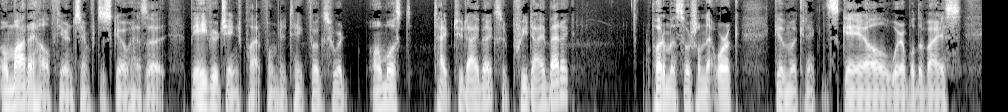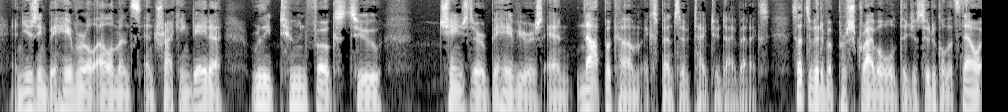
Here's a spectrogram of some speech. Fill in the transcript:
Omada Health here in San Francisco has a behavior change platform to take folks who are almost type 2 diabetics or pre diabetic, put them in a social network, give them a connected scale, wearable device, and using behavioral elements and tracking data, really tune folks to change their behaviors and not become expensive type 2 diabetics. So that's a bit of a prescribable digiceutical that's now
